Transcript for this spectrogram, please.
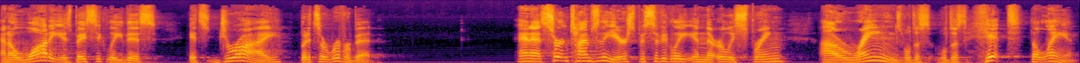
And a wadi is basically this it's dry, but it's a riverbed. And at certain times of the year, specifically in the early spring, uh, rains will just, will just hit the land.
